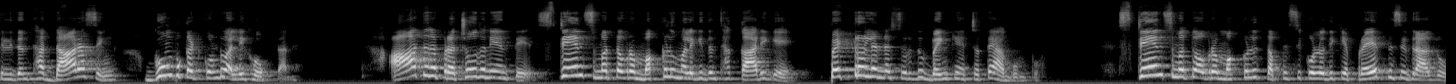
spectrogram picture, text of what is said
ತಿಳಿದಂತಹ ದಾರಾ ಸಿಂಗ್ ಗುಂಪು ಕಟ್ಕೊಂಡು ಅಲ್ಲಿಗೆ ಹೋಗ್ತಾನೆ. ಆತನ ಪ್ರಚೋದನೆಯಂತೆ ಸ್ಟೇನ್ಸ್ ಮತ್ತವರ ಮಕ್ಕಳು ಮಲಗಿದಂತಹ ಕಾರಿಗೆ ಪೆಟ್ರೋಲ್ ಅನ್ನ ಸುರಿದು ಬೆಂಕಿ ಹಚ್ಚುತ್ತೆ ಆ ಗುಂಪು. ಸ್ಟೇನ್ಸ್ ಮತ್ತು ಅವರ ಮಕ್ಕಳು ತಪ್ಪಿಸಿಕೊಳ್ಳೋದಿಕ್ಕೆ ಪ್ರಯತ್ನಿಸಿದ್ರಾದ್ರೂ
